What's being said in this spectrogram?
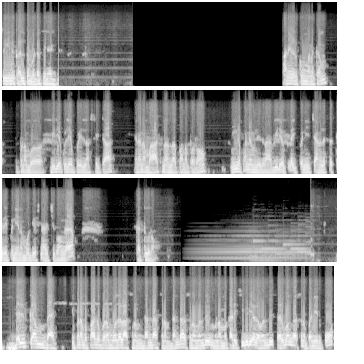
தூக்கின்னு கழுத்தை மட்டும் பின்னாடி. அனைவருக்கும் வணக்கம். இப்போ நம்ம வீடியோக்குள்ளேயே போயிடலாம் ஸ்ட்ரைட்டா ஏன்னா நம்ம ஆசனம் தான் பண்ண போறோம். நீங்க பண்ண வேண்டியதுனா வீடியோக்கு லைக் பண்ணி சேனலை சப்ஸ்கிரைப் பண்ணி என்ன மோட்டிவேஷனாக வச்சுக்கோங்க. கத்துக்கிறோம். வெல்கம் பேக் இப்போ நம்ம பார்க்க போற முதல் ஆசனம் தண்டாசனம். தண்டாசனம் வந்து நம்ம கடைசி வீடியோல வந்து சர்வங்காசனம் பண்ணியிருப்போம்.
